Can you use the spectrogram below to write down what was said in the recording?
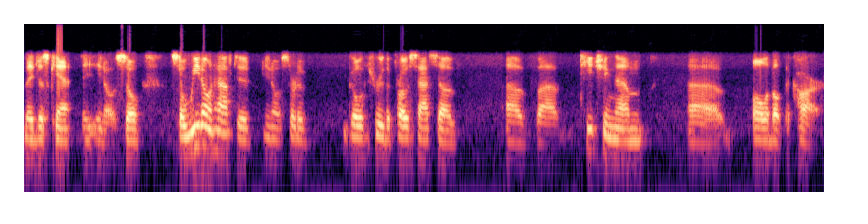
They just can't, you know. So so we don't have to, you know, sort of go through the process of of uh, teaching them uh, all about the car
